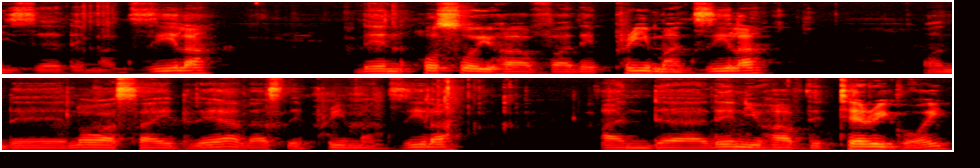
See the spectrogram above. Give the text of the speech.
is uh, the maxilla. Then also you have uh, the premaxilla on the lower side there. That's the premaxilla. And uh, then you have the pterygoid.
